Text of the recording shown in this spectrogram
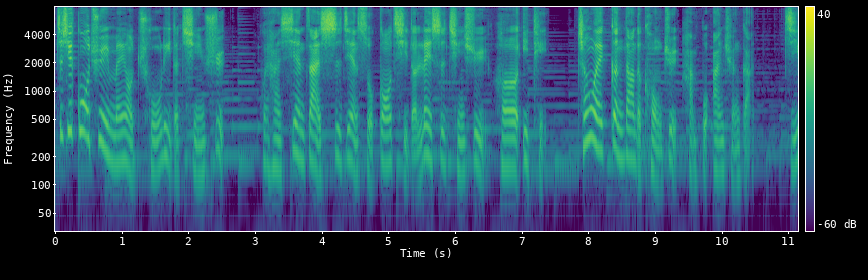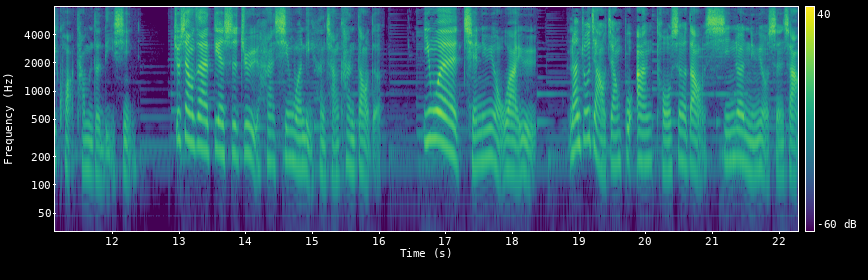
这些过去没有处理的情绪，会和现在事件所勾起的类似情绪合而一体，成为更大的恐惧和不安全感，击垮他们的理性。就像在电视剧和新闻里很常看到的，因为前女友外遇，男主角将不安投射到新任女友身上，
